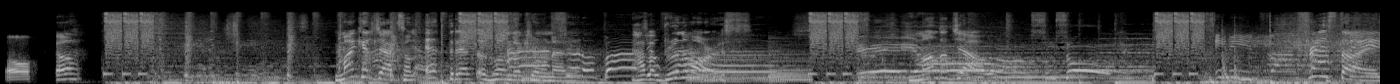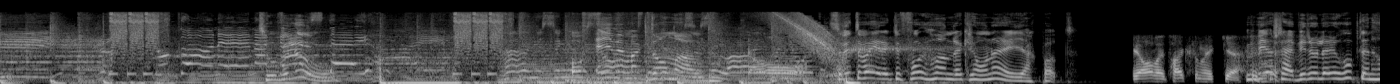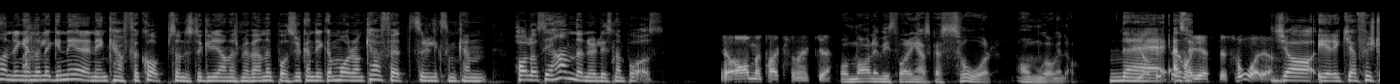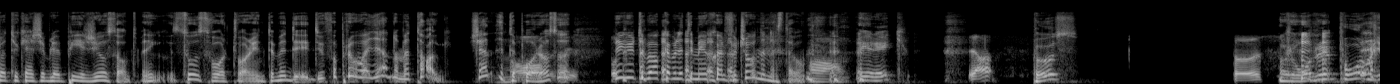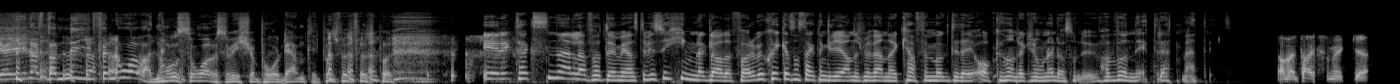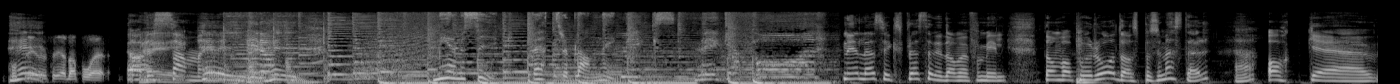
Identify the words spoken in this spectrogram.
Ja, Ja. Michael Jackson, ett rätt och 100 kronor. Här var Bruno Mars. Mando Diao. Freestyle. Tove Lo. Och Amy McDonald. Så vet du vad Erik, du får 100 kronor i jackpot. ja men tack så mycket. Men vi gör så här, vi rullar ihop den hundringen och lägger ner den i en kaffekopp som det står Gry Anders med vänner på så du kan dricka morgonkaffet så du liksom kan hålla oss i handen när du lyssnar på oss. Ja, men tack så mycket. Och Malin, visst var den ganska svår? omgång idag. Nej, Jag tyckte den alltså, var jättesvår. Ja. ja, Erik, jag förstår att du kanske blev pirrig och sånt, men så svårt var det inte. Men du, du får prova igen om ett tag. Känn lite Ja, på det och så precis. Ringer du tillbaka med lite mer självförtroende nästa gång. Ja, Erik, ja. puss. Puss. Vad håller du på med? Jag är ju nästan nyförlovad hon sover så vi kör på ordentligt. Puss, puss, puss, puss. Erik, tack snälla för att du är med oss. Det är vi så himla glada för. Vi skickar som sagt en Gry Anders med vänner kaffemugg till dig och 100 kronor då som du har vunnit rättmätigt. Ja, men tack så mycket. Och Hej. trevlig fredag på er. Ja, Hej. detsamma. Hej, hej. Mer musik, bättre blandning. När jag läste Expressen idag med en familj, de var på Rhodos på semester Ja. och eh,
